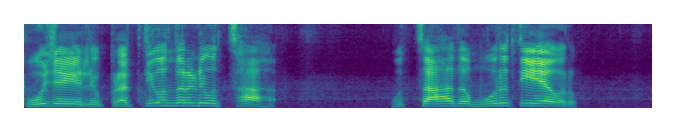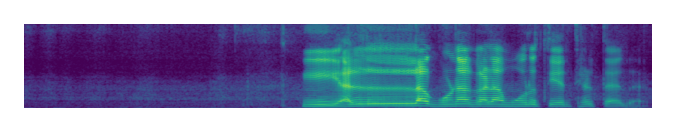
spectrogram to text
ಪೂಜೆಯಲ್ಲಿಯೂ ಪ್ರತಿಯೊಂದರಲ್ಲಿ ಉತ್ಸಾಹ. ಉತ್ಸಾಹದ ಮೂರ್ತಿಯೇ ಅವರು. ಈ ಎಲ್ಲ ಗುಣಗಳ ಮೂರ್ತಿ ಅಂತ ಹೇಳ್ತಾ ಇದ್ದಾರೆ.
